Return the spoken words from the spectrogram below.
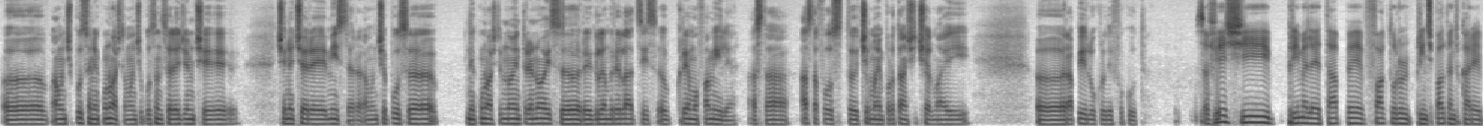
Uh, am început să ne cunoaștem, am început să înțelegem ce, ce ne cere mister, am început să ne cunoaștem noi între noi, să reglăm relații, să creăm o familie. Asta, asta a fost uh, cel mai important și cel mai uh, rapid lucru de făcut. Să fie și primele etape factorul principal pentru care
